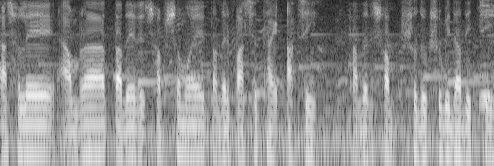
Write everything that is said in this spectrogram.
আসলে আমরা তাদের সব সময় তাদের পাশে থাক- আছি। তাদের সব সুযোগ সুবিধা দিচ্ছি।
